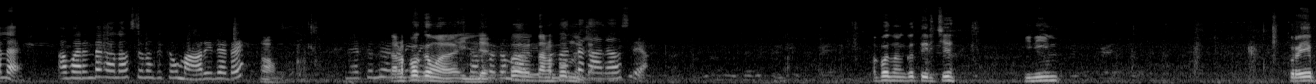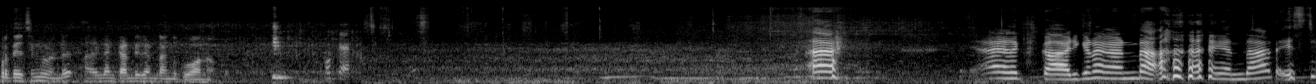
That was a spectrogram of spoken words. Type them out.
അല്ലേ? ആ വരണ്ട കാലാവസ്ഥ നോക്കിയൊക്കെ മാറിയില്ലേ തണുപ്പൊക്കെ ഇല്ല. തണുപ്പൊക്കെ ഇപ്പൊ മാറി. ഇപ്പൊ തണുപ്പൊന്നും കാലാവസ്ഥയാ. അപ്പോൾ നമുക്ക് തിരിച്ച് ഇനിയും കുറേ പ്രദേശങ്ങളുണ്ട്. അതെല്ലാം കണ്ട് കണ്ട് അങ്ങ് പോകാൻ നോക്കാം. ഓക്കെ. കഴിക്കണ കണ്ട. എന്താ ടേസ്റ്റ്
